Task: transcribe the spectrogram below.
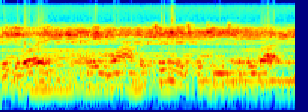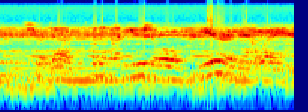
the door and create more opportunities for teams to move up. Sure does. It's been an unusual year in that way.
